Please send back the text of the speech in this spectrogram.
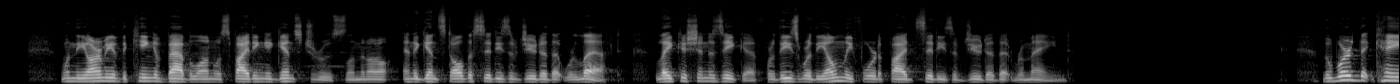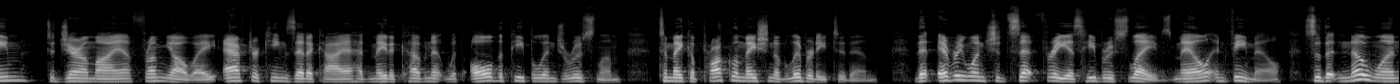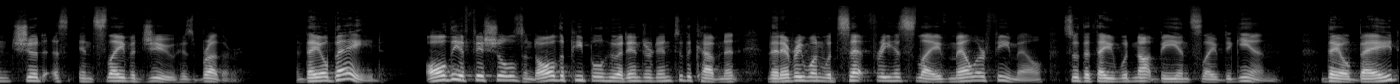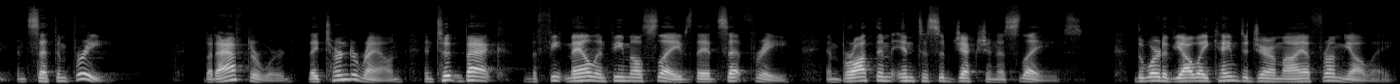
when the army of the king of Babylon was fighting against Jerusalem and, all, and against all the cities of Judah that were left, Lachish and Azekah, for these were the only fortified cities of Judah that remained. The word that came to Jeremiah from Yahweh after King Zedekiah had made a covenant with all the people in Jerusalem to make a proclamation of liberty to them, that everyone should set free as Hebrew slaves, male and female, so that no one should enslave a Jew, his brother. And they obeyed. All the officials and all the people who had entered into the covenant that everyone would set free his slave, male or female, so that they would not be enslaved again. They obeyed and set them free. But afterward, they turned around and took back the male and female slaves they had set free and brought them into subjection as slaves. The word of Yahweh came to Jeremiah from Yahweh.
